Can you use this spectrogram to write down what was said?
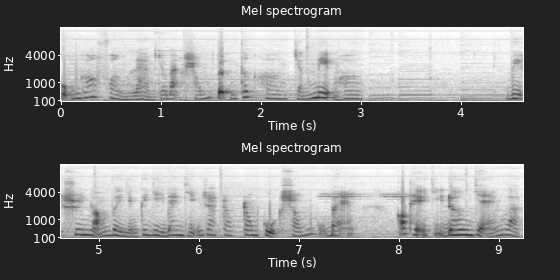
cũng góp phần làm cho bạn sống tỉnh thức hơn, chánh niệm hơn việc suy ngẫm về những cái gì đang diễn ra trong trong cuộc sống của bạn. Có thể chỉ đơn giản là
